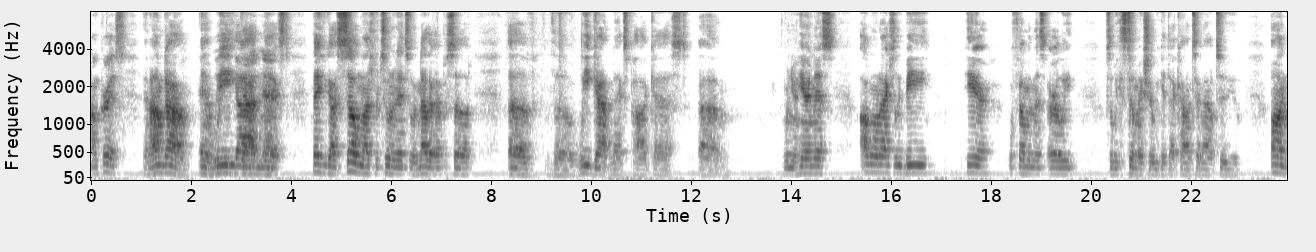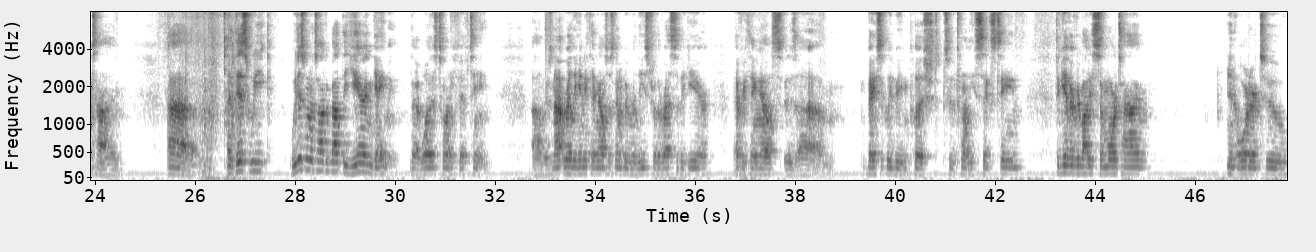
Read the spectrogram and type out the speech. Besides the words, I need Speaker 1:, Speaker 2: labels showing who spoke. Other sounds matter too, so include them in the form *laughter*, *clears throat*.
Speaker 1: I'm Chris.
Speaker 2: And I'm Dom. And,
Speaker 1: And
Speaker 2: we
Speaker 1: we
Speaker 2: got,
Speaker 1: got
Speaker 2: next.
Speaker 1: next.
Speaker 2: Thank you guys so much for tuning in to another episode of the We Got Next podcast. Um, when you're hearing this, I won't actually be here. We're filming this early so we can still make sure we get that content out to you on time. Uh, and this week, we just want to talk about the year in gaming that was 2015. Um, there's not really anything else that's going to be released for the rest of the year. Everything else is um, basically being pushed to 2016 to give everybody some more time in order to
